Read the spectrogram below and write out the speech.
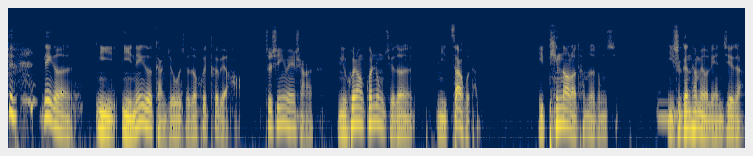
那个你你那个感觉，我觉得会特别好，就是因为啥？你会让观众觉得你在乎他们，你听到了他们的东西。你是跟他们有连接感，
